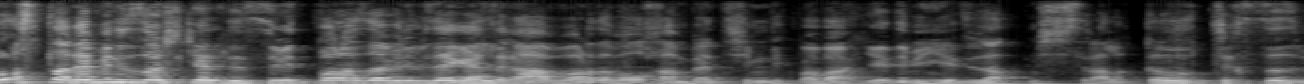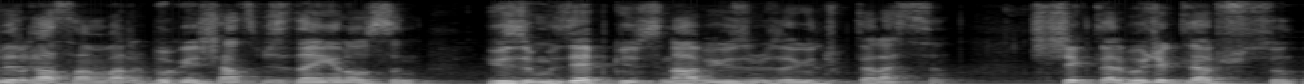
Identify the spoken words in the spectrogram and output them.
Dostlar hepiniz hoş geldiniz. Sweet Bonanza birimize geldik abi. Bu arada Volkan ben. Şimdilik baba 7760 liralık kılçıksız bir kasam var. Bugün şans bizden yana olsun. Yüzümüz hep gülsün abi. Yüzümüze gülcükler açsın. Çiçekler, böcekler uçsun.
